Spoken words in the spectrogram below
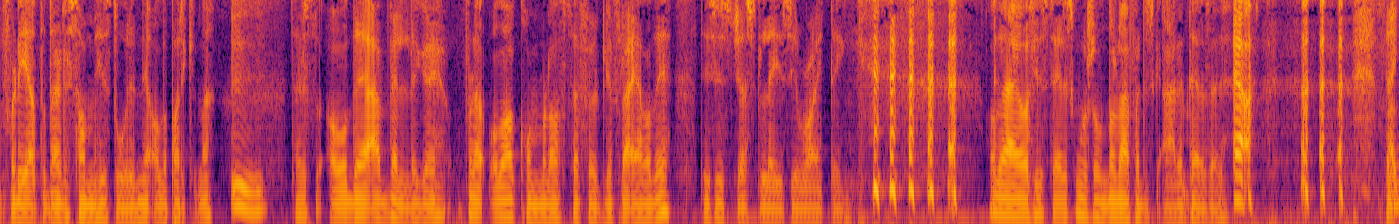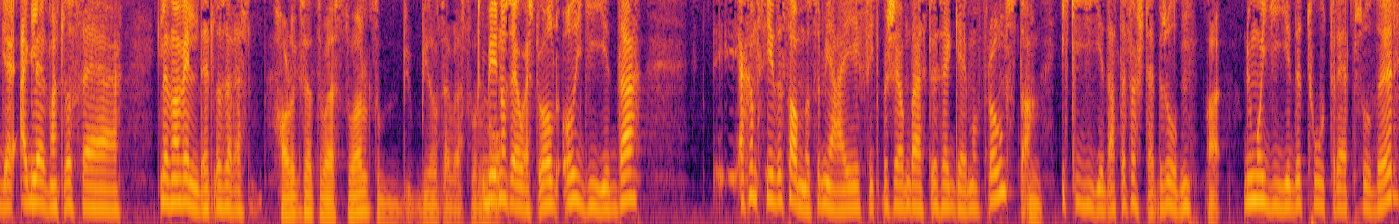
Fordi at det er de samme historiene i alle parkene. Mm. Det er, og det er veldig gøy. For det, og da kommer det selvfølgelig fra en av de This is just lazy writing. og det er jo hysterisk morsomt når det faktisk er en TV-serie. Ja. det er gøy. Jeg gleder meg til å se Gleder meg veldig til å se resten. Har du ikke sett Westworld, så begynn å se Westworld. Begynn å se Westworld, og gi det Jeg kan si det samme som jeg fikk beskjed om da jeg skulle se Game of Thrones. da. Mm. Ikke gi deg til første episoden. Nei. Du må gi det to-tre episoder,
